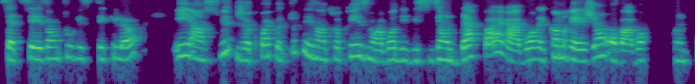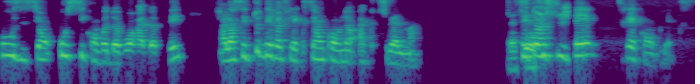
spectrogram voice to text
cette saison touristique-là. Et ensuite, je crois que toutes les entreprises vont avoir des décisions d'affaires à avoir et comme région, on va avoir une position aussi qu'on va devoir adopter. Alors, c'est toutes des réflexions qu'on a actuellement. C'est un sujet très complexe.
